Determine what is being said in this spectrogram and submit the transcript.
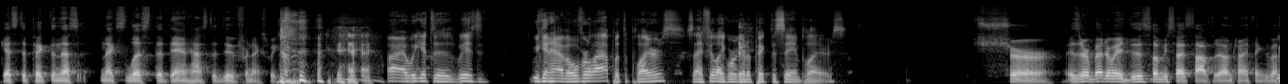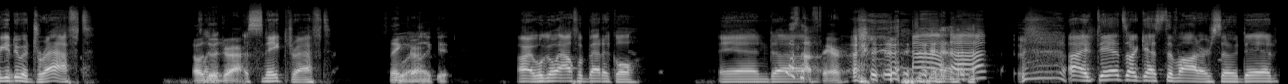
gets to pick the next next list that Dan has to do for next week. all right, we get to we have to we can have overlap with the players because I feel like we're gonna pick the same players. sure. Is there a better way to do this though besides top three? I'm trying to think about. We could do a draft. I'll Like do a draft. a snake draft. Snake Ooh, I like it. All right, we'll go alphabetical, and uh, That's not fair. All right, Dan's our guest of honor. So Dan,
